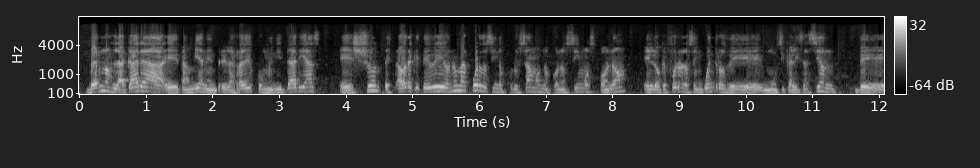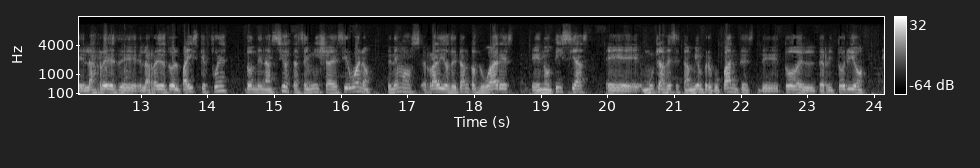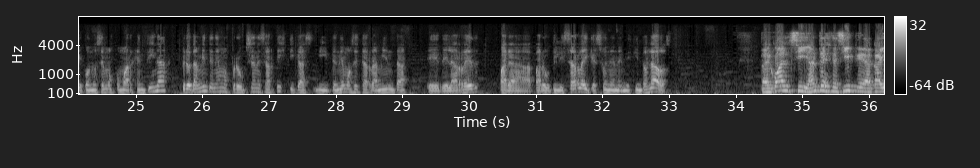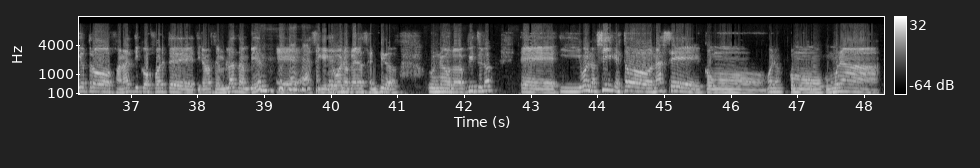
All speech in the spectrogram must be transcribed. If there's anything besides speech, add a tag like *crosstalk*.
Vernos la cara eh, también entre las radios comunitarias. yo, ahora que te veo, no me acuerdo si nos cruzamos, nos conocimos o no en lo que fueron los encuentros de musicalización de las redes de, de las radios de todo el país, que fue donde nació esta semilla de decir, bueno, tenemos radios de tantos lugares, eh, noticias, eh, muchas veces también preocupantes de todo el territorio que conocemos como Argentina, pero también tenemos producciones artísticas y tenemos esta herramienta eh, de la red para, para utilizarla y que suenen en distintos lados. Tal cual, sí. Antes decir que acá hay otro fanático fuerte de Tiranos Temblar también, eh, así que qué bueno que haya salido un nuevo capítulo. Eh, y bueno, sí, esto nace como, bueno, como, como una,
